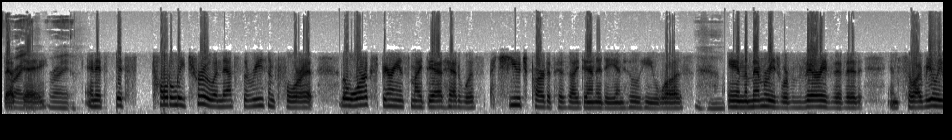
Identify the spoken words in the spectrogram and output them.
that right, day. Right. And it's it's totally true, and that's the reason for it. The war experience my dad had was a huge part of his identity and who he was. Mm-hmm. And the memories were very vivid. And so I really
